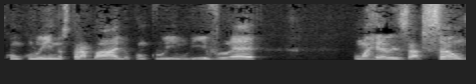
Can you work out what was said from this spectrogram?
concluindo esse trabalho, concluir um livro é uma realização.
